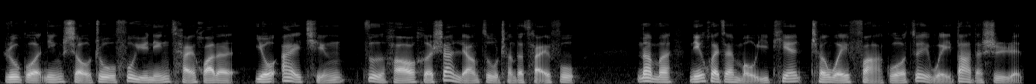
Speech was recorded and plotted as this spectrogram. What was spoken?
如果您守住赋予您才华的由爱情、自豪和善良组成的财富。”那么，您会在某一天成为法国最伟大的诗人。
